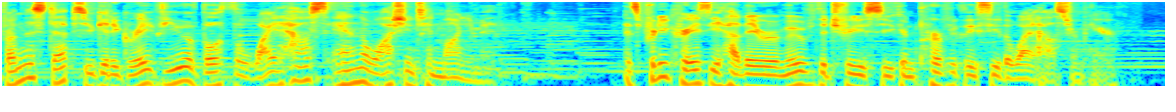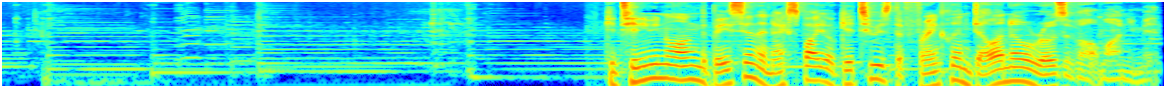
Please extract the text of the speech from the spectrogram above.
From the steps, you get a great view of both the White House and the Washington Monument. It's pretty crazy how they removed the trees so you can perfectly see the White House from here. Continuing along the basin, the next spot you'll get to is the Franklin Delano Roosevelt Monument.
